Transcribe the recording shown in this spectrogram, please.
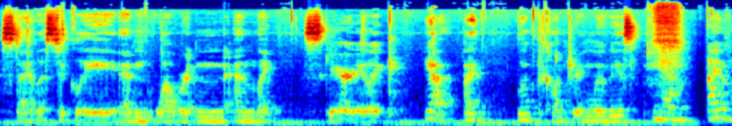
stylistically and well written and like scary. Like yeah, I love the Conjuring movies. Yeah. I've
